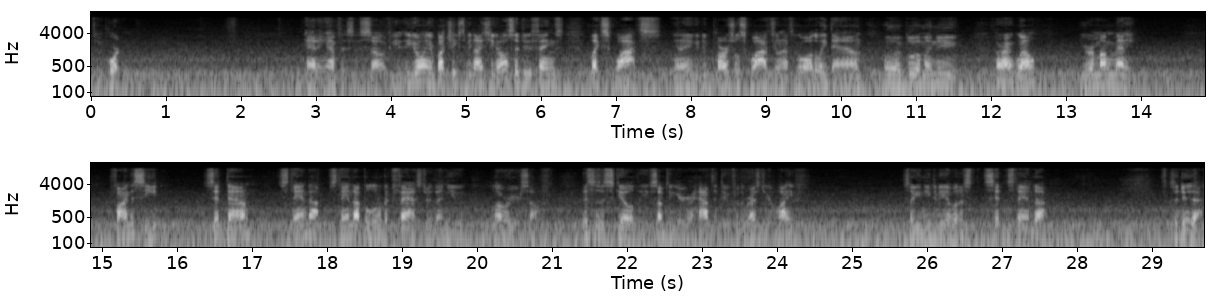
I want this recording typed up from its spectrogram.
It's important. Adding emphasis. So if you, you want your butt cheeks to be nice, you can also do things like squats. You know, you can do partial squats. You don't have to go all the way down. Oh, I blew up my knee. All right, well, you're among many. Find a seat, sit down, stand up. Stand up a little bit faster than you lower yourself. This is a skill that something you're going to have to do for the rest of your life. So you need to be able to sit and stand up. So do that.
